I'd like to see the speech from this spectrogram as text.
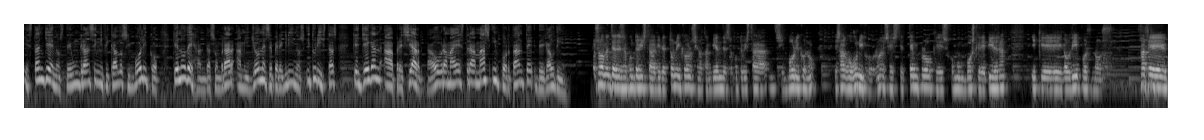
están llenos de un gran significado simbólico que no dejan de asombrar a millones de peregrinos y turistas que llegan a apreciar la obra maestra más importante de Gaudí. No solamente desde el punto de vista arquitectónico, sino también desde el punto de vista simbólico, ¿no? Es algo único, ¿no? Es este templo que es como un bosque de piedra y que Gaudí pues, nos, nos hace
